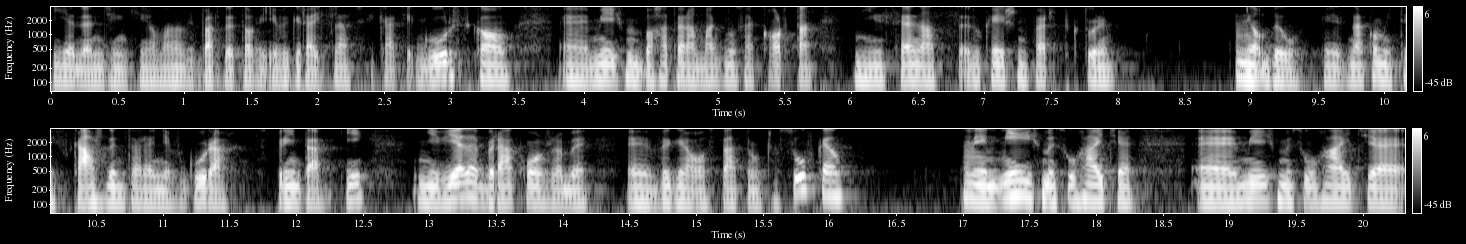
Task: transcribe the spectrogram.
i jeden dzięki Romanowi Bardetowi i wygrali klasyfikację górską. Mieliśmy bohatera Magnusa Korta Nielsena z Education First, który no, był e, znakomity w każdym terenie, w górach, w sprintach i niewiele brakło, żeby e, wygrał ostatnią czasówkę. E, Mieliśmy, słuchajcie, mieliśmy, słuchajcie,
